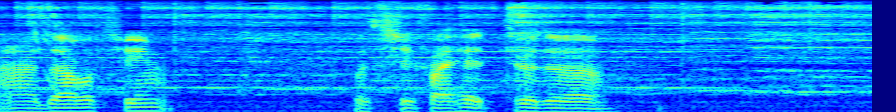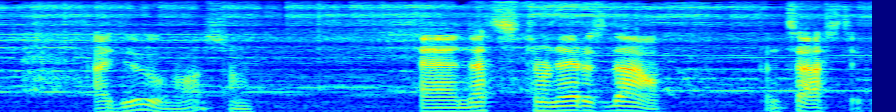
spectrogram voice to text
And a double team. Let's see if I hit through the... I do, awesome. And that's Tornadus down. Fantastic.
